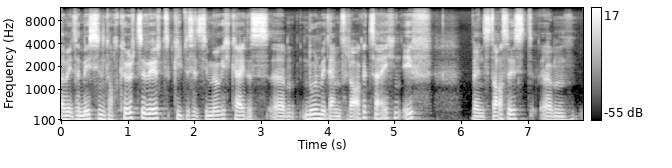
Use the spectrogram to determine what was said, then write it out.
Damit es ein bisschen noch kürzer wird, gibt es jetzt die Möglichkeit, dass ähm, nur mit einem Fragezeichen, if, wenn es das ist, ähm,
